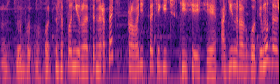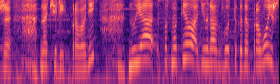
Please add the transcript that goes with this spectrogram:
вот, запланировано это мероприятие проводить стратегические сессии один раз в год. Ему даже начали их проводить. Но я посмотрела один раз в год, ты когда проводишь,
